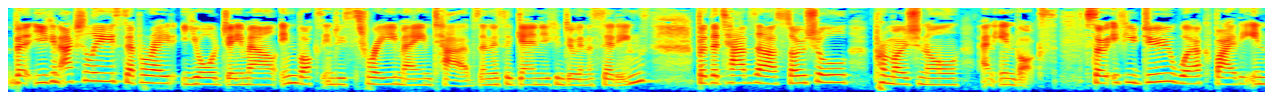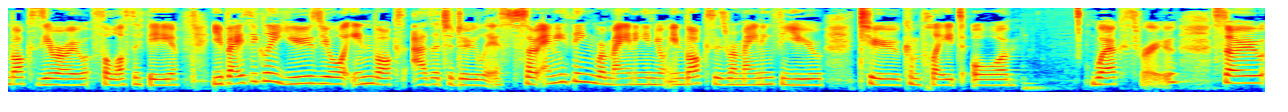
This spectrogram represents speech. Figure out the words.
That you can actually separate your Gmail inbox into three main tabs. And this again, you can do in the settings. But the tabs are social, promotional, and inbox. So if you do work by the inbox zero philosophy, you basically use your inbox as a to-do list. So anything remaining in your inbox is remaining for you to complete or Спасибо. Work through. So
